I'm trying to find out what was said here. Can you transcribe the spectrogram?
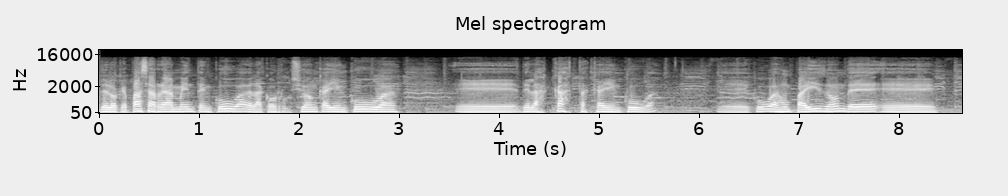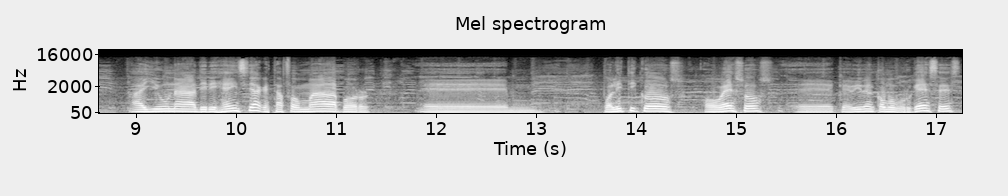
de lo que pasa realmente en Cuba, de la corrupción que hay en Cuba, eh, de las castas que hay en Cuba. Eh, Cuba es un país donde hay una dirigencia que está formada por eh, políticos obesos eh, que viven como burgueses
